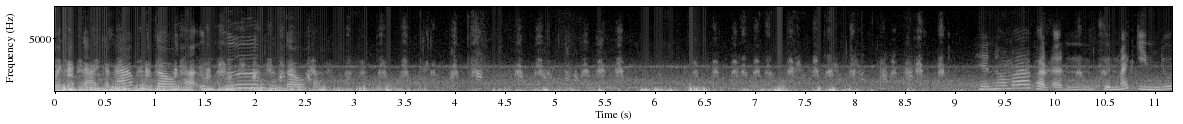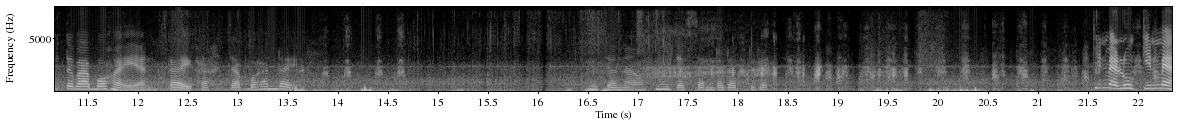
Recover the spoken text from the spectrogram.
บรรยากาศกันนะคือเก่าค่ะ อึมครึ้มคือเก่าค่ะเห็นเขามาผัดอันขึ้นมากินอยู่แต่ว่าบ่ให้อันไก่ค่ะ จับบ่ทันได้มือจะหนาวมือจะสั่นระดับระดับกินแม่ลูกกินแม่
